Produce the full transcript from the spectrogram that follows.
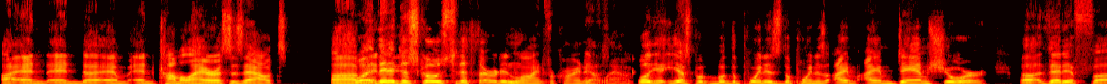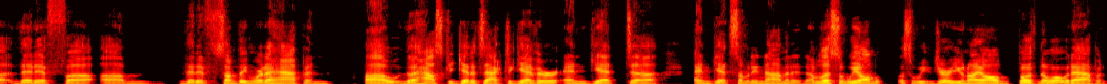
uh, and and uh, and and Kamala Harris is out. Um, well, and, then it just goes to the third in line for crying yes. out loud. Well, yes, but but the point is, the point is, I'm I am damn sure uh, that if uh, that if uh, um, that if something were to happen, uh, the House could get its act together and get uh, and get somebody nominated. I'm listen, we all listen, we Jerry, you and I all both know what would happen.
